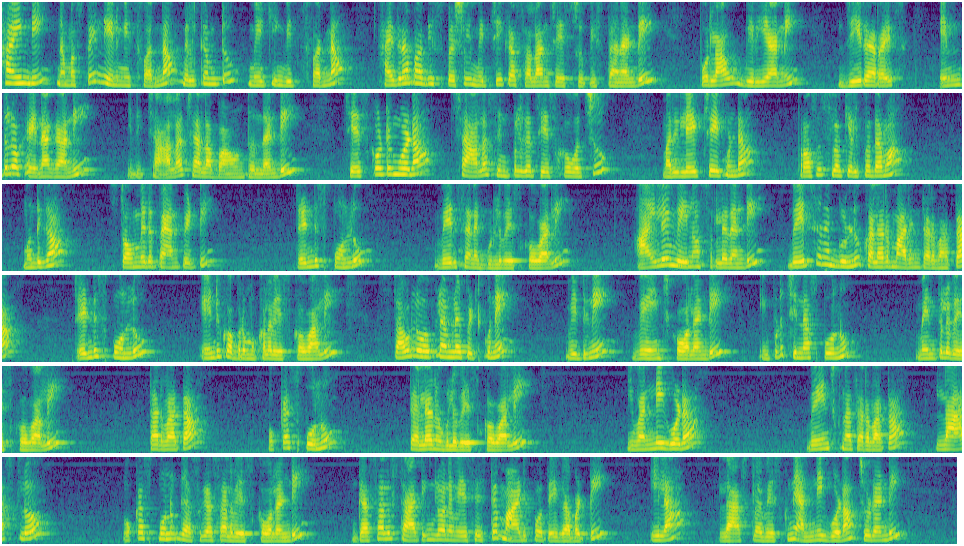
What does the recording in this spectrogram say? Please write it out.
Hi అండి నమస్తే నేను మీ Swarna. Welcome to making with Swarna Hyderabadi special mirchi ka salan చేసి చూపిస్తానండి. పులావ్ బిర్యానీ జీరా రైస్ ఎందులోకైనా కానీ ఇది చాలా చాలా బాగుంటుందండి. చేసుకోవటం కూడా చాలా సింపుల్గా చేసుకోవచ్చు. మరి లేట్ చేయకుండా ప్రాసెస్లోకి వెళ్ళిపోదామా? ముందుగా స్టవ్ మీద ప్యాన్ పెట్టి రెండు స్పూన్లు వేరుశనగ గుళ్ళు వేసుకోవాలి. ఆయిల్ ఏం వేయనవసరం లేదండి. వేరుశనగ గుళ్ళు కలర్ మారిన తర్వాత రెండు స్పూన్లు ఎండు కొబ్బరి ముక్కలు వేసుకోవాలి. స్టవ్లో ఫ్లేమ్లో పెట్టుకుని వీటిని వేయించుకోవాలండి. ఇప్పుడు చిన్న స్పూను మెంతులు వేసుకోవాలి. తర్వాత ఒక స్పూను తెల్ల నువ్వులు వేసుకోవాలి. ఇవన్నీ కూడా వేయించుకున్న తర్వాత లాస్ట్లో ఒక స్పూను గసగసాలు వేసుకోవాలండి. గసాలు స్టార్టింగ్లోనే వేసేస్తే మాడిపోతాయి కాబట్టి ఇలా లాస్ట్లో వేసుకుని అన్నీ కూడా చూడండి.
